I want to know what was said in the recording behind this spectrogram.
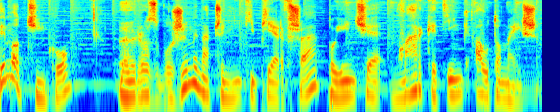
tym odcinku rozłożymy na czynniki pierwsze pojęcie marketing automation.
